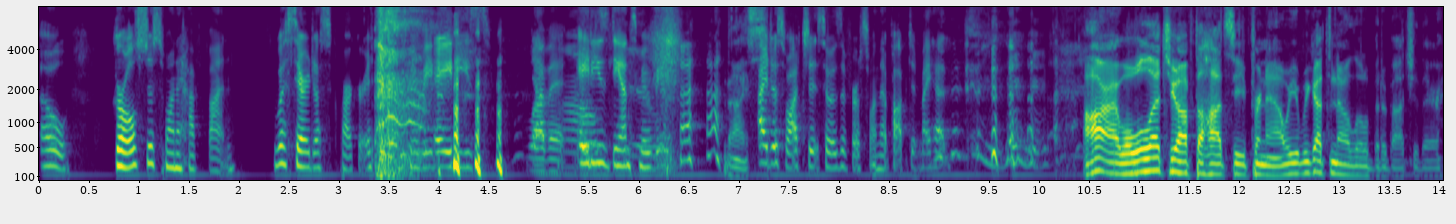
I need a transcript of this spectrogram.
Oh, girls just want to have fun with Sarah Jessica Parker. It's a movie. 80s. Love it. 80s dance movie. nice. I just watched it, so it was the first one that popped in my head. All right. Well, we'll let you off the hot seat for now. We, we got to know a little bit about you there.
